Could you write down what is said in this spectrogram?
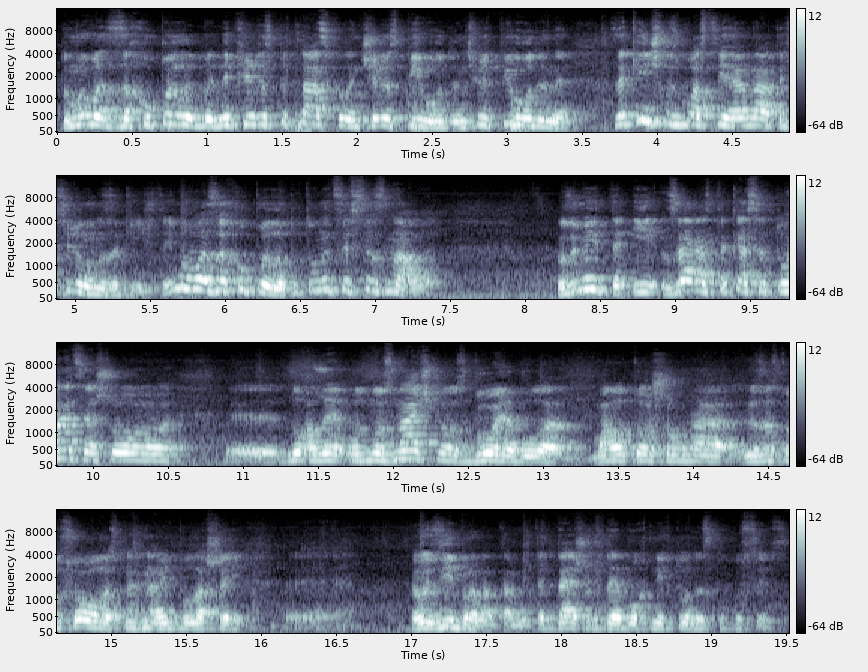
То ми вас захопили би не через 15 хвилин, через півгодини, через півгодини. Закінчились у вас ці гранати, все одно не закінчиться. І ми вас захопили. Тобто вони це все знали. Розумієте? І зараз така ситуація, що е, ну але однозначно зброя була, мало того, що вона не застосовувалась, навіть була ще й е, розібрана там і так далі, щоб дай Бог ніхто не спокусився.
